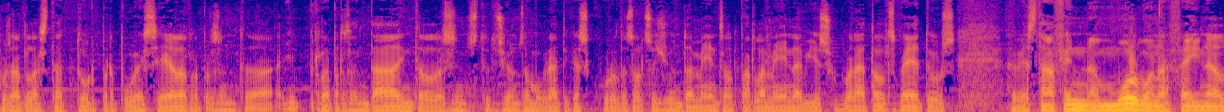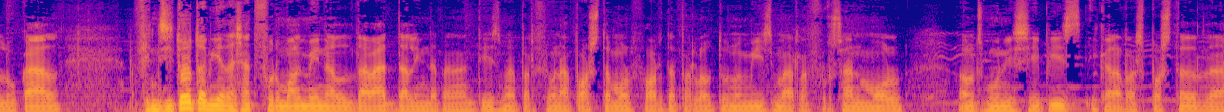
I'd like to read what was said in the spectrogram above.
posat l'estat turc per poder ser la representada, representada dintre les institucions democràtiques kurdes, els ajuntaments, el Parlament, havia superat els vetos, havia estava fent una molt bona feina local, fins i tot havia deixat formalment el debat de l'independentisme per fer una aposta molt forta per l'autonomisme, reforçant molt els municipis i que la resposta de,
